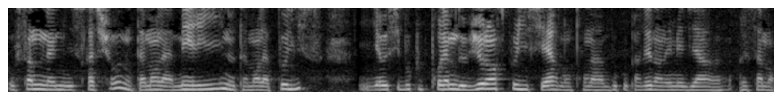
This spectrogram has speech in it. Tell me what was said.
au sein de l'administration, notamment la mairie, notamment la police. Il y a aussi beaucoup de problèmes de violence policière dont on a beaucoup parlé dans les médias récemment.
